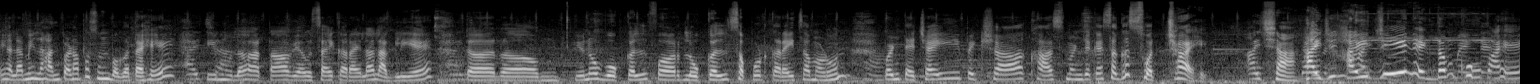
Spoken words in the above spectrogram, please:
ह्याला मी लहानपणापासून बघत आहे. ती मुलं आता व्यवसाय करायला लागली आहे. तर you know vocal for local support करायचा म्हणून. पण त्याच्याही पेक्षा खास म्हणजे काय सगळं स्वच्छ आहे. अच्छा. हायजीन हायजीन एकदम खूप आहे.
